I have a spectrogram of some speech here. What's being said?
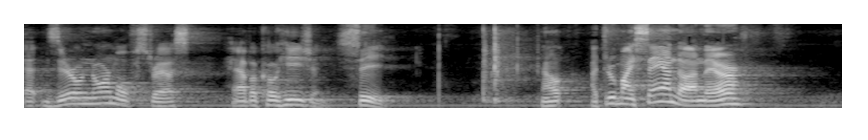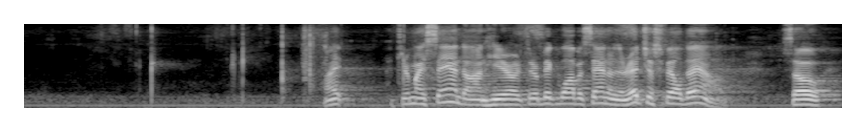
at zero normal stress have a cohesion, C. Now, I threw my sand on there. Right? I threw my sand on here, I threw a big blob of sand on there, it just fell down. So,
